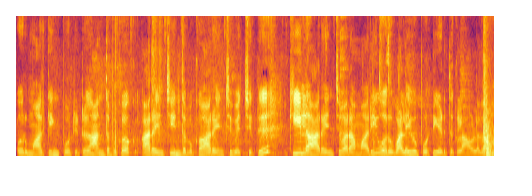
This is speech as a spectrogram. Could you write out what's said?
ஒரு மார்க்கிங் போட்டுட்டு அந்த பக்கம் அரை இன்ச்சு இந்த பக்கம் அரை இன்ச்சு வச்சுட்டு கீழே அரை இன்ச்சு வர மாதிரி ஒரு வளைவு போட்டு எடுத்துக்கலாம் அவ்வளோதான்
